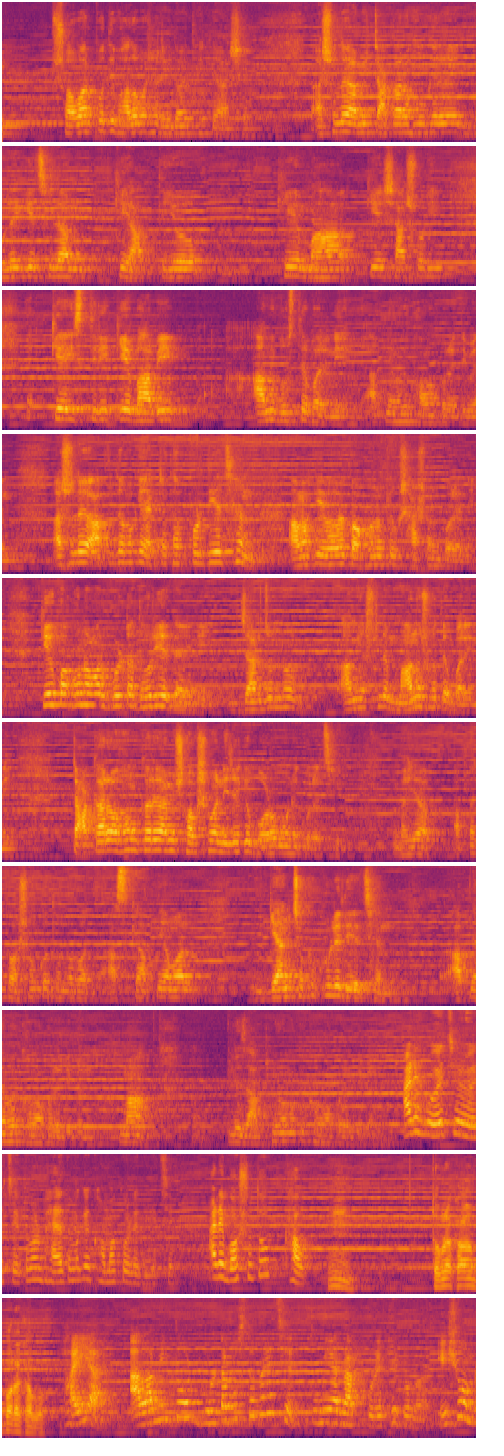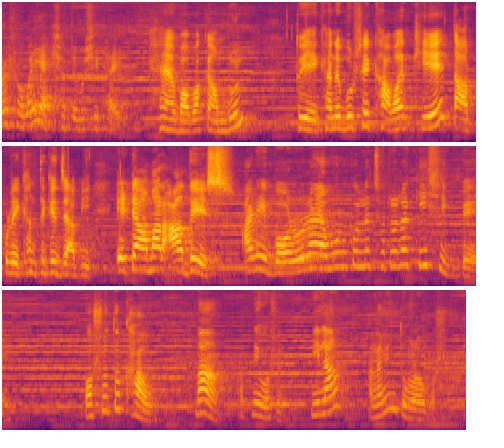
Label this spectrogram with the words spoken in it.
সবার প্রতি ভালোবাসা হৃদয় থেকে আসে। আসলে আমি টাকার অহংকারে ভুলে গিয়েছিলাম কে আত্মীয়, কে মা, কে শাশুড়ি, কে স্ত্রী, কে ভাবি, আমি বুঝতে পারিনি। আপনি আমাকে ক্ষমা করে দিবেন। আসলে আপনি তো আমাকে একটা থাপ্পড় দিয়েছেন, আমাকে এভাবে কখনো কেউ শাসন করেনি। কেউ কখনো আমার ভুলটা ধরিয়ে দেয়নি, যার জন্য আমি আসলে মানুষ হতে পারিনি। টাকার অহংকারে আমি সবসময় নিজেকে বড় মনে করেছি। ভাইয়া আপনাকে অসংখ্য ধন্যবাদ। আজকে আপনি আমার জ্ঞান চক্ষু খুলে দিয়েছেন। আপনি আমাকে ক্ষমা করে দিবেন। মা প্লিজ আপনিও আমাকে ক্ষমা করে দিবেন। আরে হয়েছে হয়েছে। তোমার ভাইয়া তোমাকে ক্ষমা করে দিয়েছে। আরে বসো তো খাও। হুম তোমরা খাওয়া আমি পরে খাব। ভাইয়া আলামিন তো ওর ভুলটা বুঝতে পেরেছে? তুমি আর রাগ করে থেকো না। এসো আমরা সবাই একসাথে বসে খাই। হ্যাঁ বাবা কামরুল। তুই এখানে বসে খাবার খেয়ে তারপর এখান থেকে যাবি। এটা আমার আদেশ। আরে, বড়রা এমন করলে ছোটরা কি শিখবে? বসো তো খাও। মা, আপনি বসেন। নীলা, আলামিন, তোমরাও বসো।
